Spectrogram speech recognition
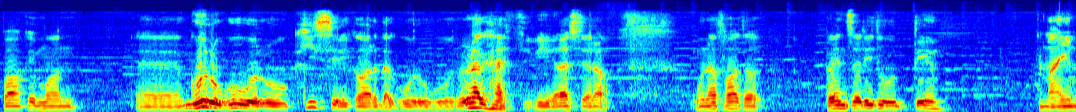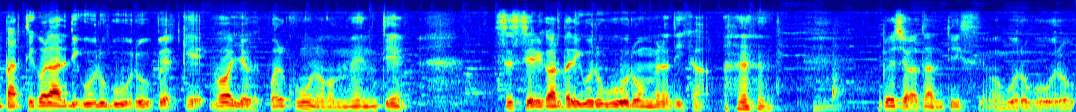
Pokémon eh, Guru Guru, chi si ricorda Guru Guru? Ragazzi, vi lascerò una foto, penso di tutti, ma in particolare di Guru Guru, perché voglio che qualcuno commenti se si ricorda di Guru Guru, me lo dica. Mi piaceva tantissimo Guru Guru.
